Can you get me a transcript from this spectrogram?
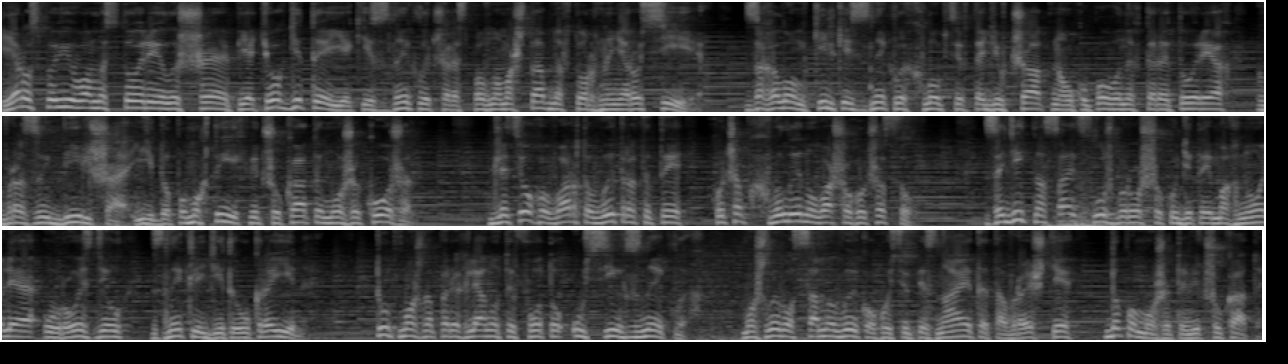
Я розповів вам історії лише п'ятьох дітей, які зникли через повномасштабне вторгнення Росії. Загалом кількість зниклих хлопців та дівчат на окупованих територіях в рази більша, і допомогти їх відшукати може кожен. Для цього варто витратити хоча б хвилину вашого часу. Зайдіть на сайт служби розшуку дітей Магнолія у розділ Зниклі діти України. Тут можна переглянути фото усіх зниклих. Можливо, саме ви когось упізнаєте та, врешті, допоможете відшукати.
